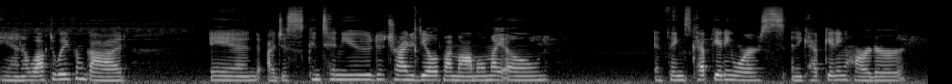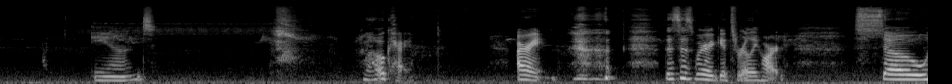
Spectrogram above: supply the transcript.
and I walked away from God and I just continued trying to deal with my mom on my own and things kept getting worse and it kept getting harder and okay. All right. This is where it gets really hard. So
